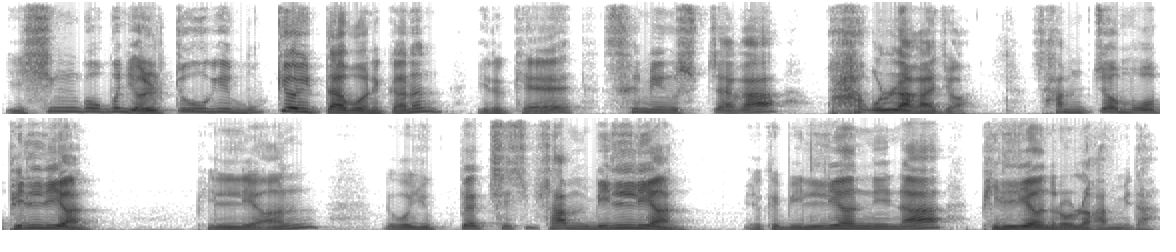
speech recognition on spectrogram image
이 신곡은 12곡이 묶여 있다 보니까는 이렇게 스밍 숫자가 확 올라가죠. 3.5 빌리언, 빌리언, 그리고 673 밀리언, 이렇게 밀리언이나 빌리언으로 올라갑니다.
